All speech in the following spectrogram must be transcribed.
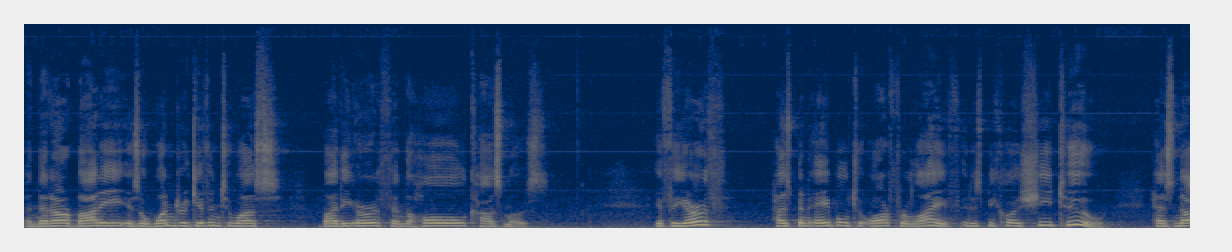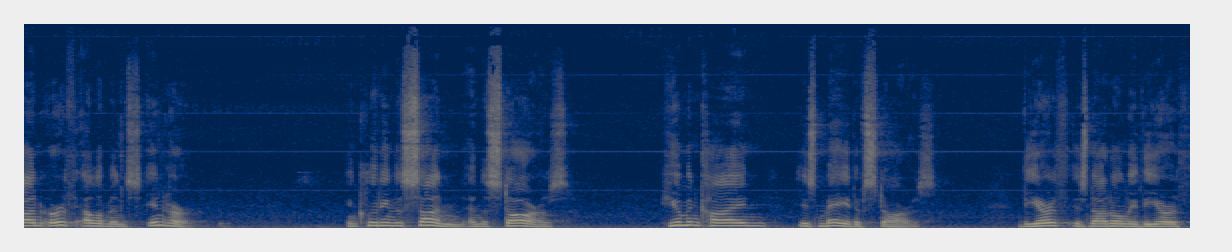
and that our body is a wonder given to us by the earth and the whole cosmos. If the earth has been able to offer life, it is because she too has non earth elements in her, including the sun and the stars. Humankind is made of stars. The earth is not only the earth,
